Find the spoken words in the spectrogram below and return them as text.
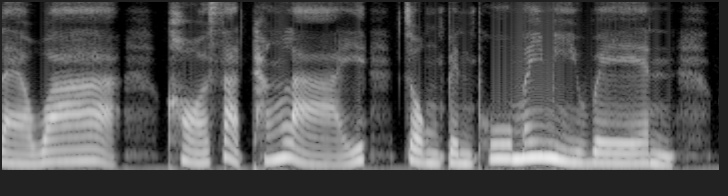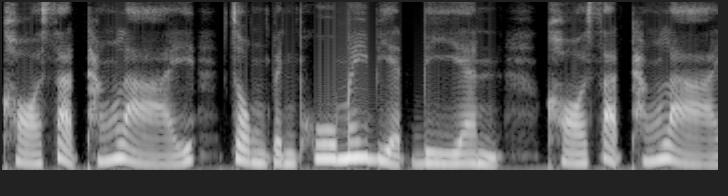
แปลว่า ขอสัตว์ทั้งหลาย จงเป็นผู้ไม่มีเวร ขอสัตว์ทั้งหลาย จงเป็นผู้ไม่เบียดเบียน ขอสัตว์ทั้งหลาย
